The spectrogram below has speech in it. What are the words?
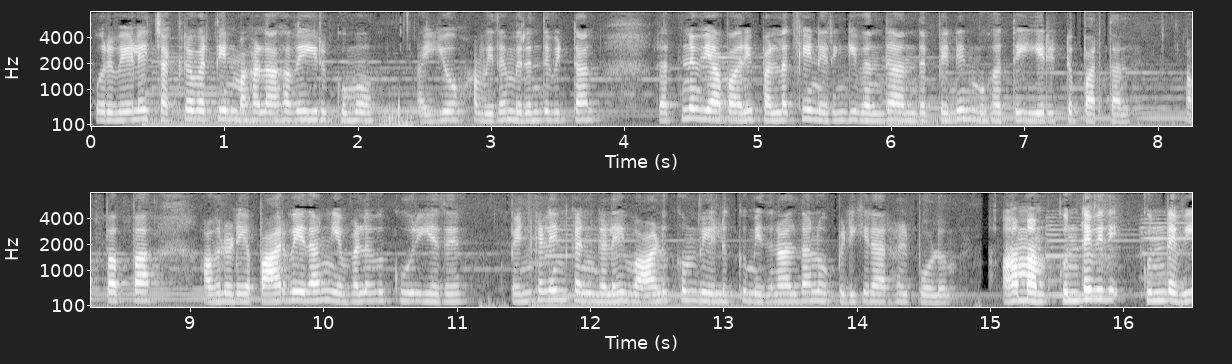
ஒருவேளை சக்கரவர்த்தியின் மகளாகவே இருக்குமோ? ஐயோ அவ்விதம் இருந்துவிட்டால் ரத்ன வியாபாரி பல்லக்கை நெருங்கி வந்து அந்த பெண்ணின் முகத்தை ஏறிட்டு பார்த்தான் அப்பப்பா அவளுடைய பார்வைதான் எவ்வளவு கூறியது. பெண்களின் கண்களை வாளுக்கும் வேலுக்கும் இதனால் தான் ஒப்பிடுகிறார்கள் போலும். ஆமாம் குந்தவி குந்தவி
